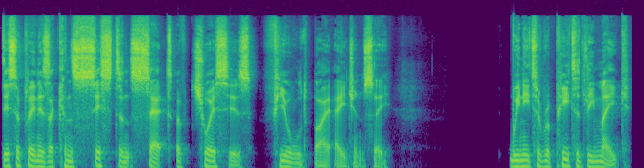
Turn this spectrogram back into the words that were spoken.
Discipline is a consistent set of choices fueled by agency. We need to repeatedly make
